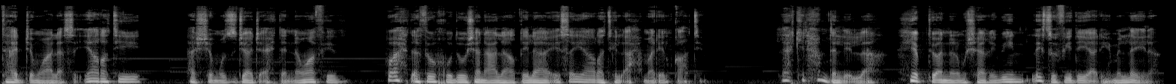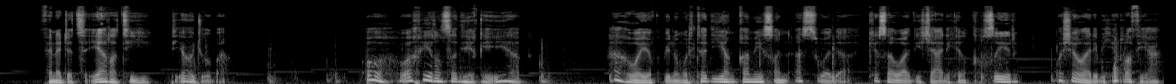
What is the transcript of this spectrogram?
تهجموا على سيارتي هشموا زجاج إحدى النوافذ وأحدثوا خدوشا على طلاء سيارة الأحمر القاتم. لكن حمدا لله يبدو أن المشاغبين ليسوا في ديارهم الليلة. فنجت سيارتي بأعجوبة أوه وأخيرا صديقي إياب. ها هو يقبل مرتديا قميصا أسود كسواد شعره القصير وشواربه الرفيعة.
